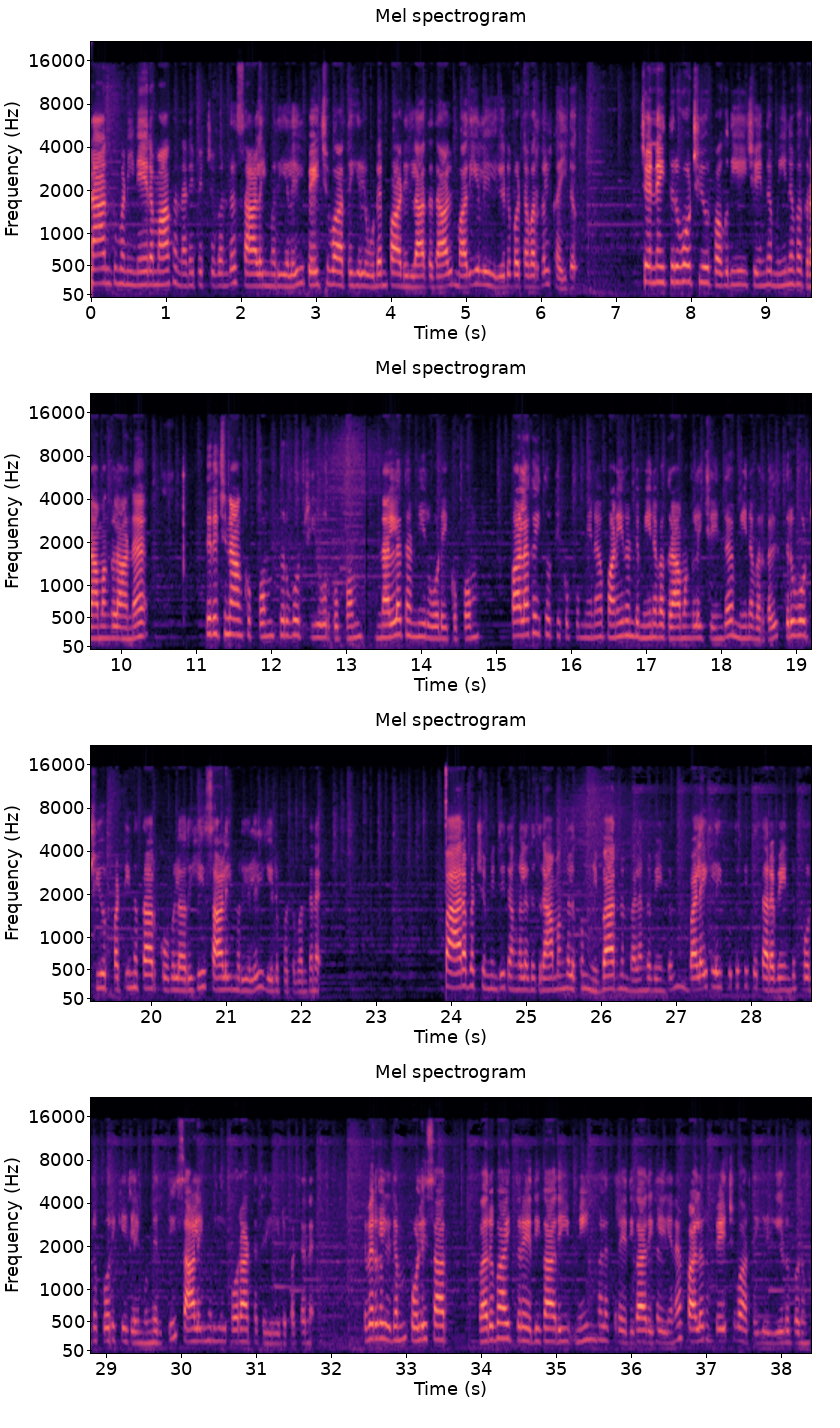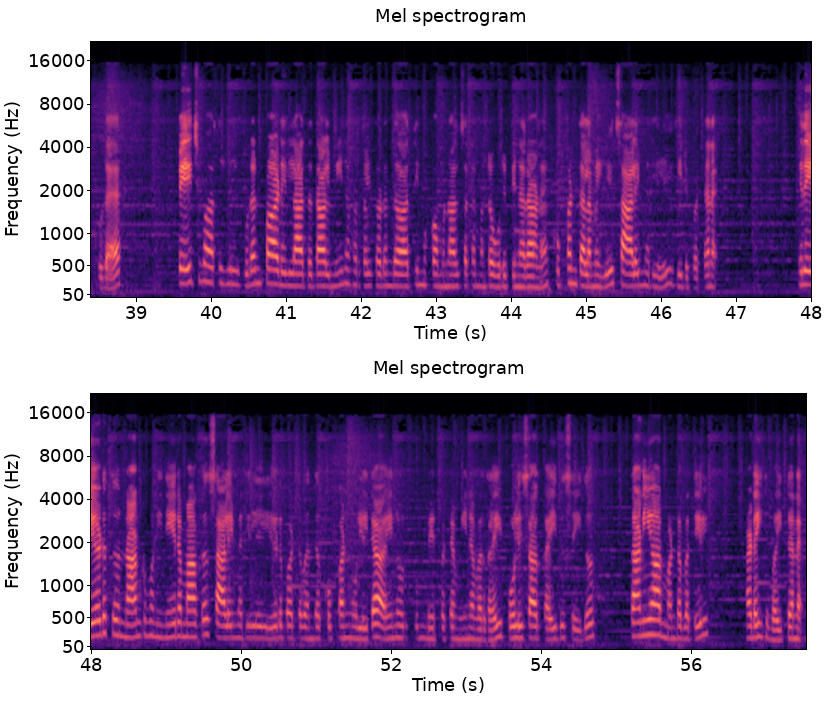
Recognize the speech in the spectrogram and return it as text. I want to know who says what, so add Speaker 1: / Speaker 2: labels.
Speaker 1: நான்கு மணி நேரமாக நடைபெற்று வந்த சாலை மறியலில் பேச்சுவார்த்தையில் உடன்பாடில்லாததால் மறியலில் ஈடுபட்டவர்கள் கைது. சென்னை திருவொற்றியூர் பகுதியைச் சேர்ந்த மீனவ கிராமங்களான திருச்சினாங்குப்பம் திருவொற்றியூர் குப்பம் நல்ல தண்ணீர் ஓடை குப்பம் பலகை தொட்டி குப்பம் என பனிரெண்டு மீனவ கிராமங்களைச் சேர்ந்த மீனவர்கள் திருவொற்றியூர் பட்டினத்தார் கோவில் அருகே சாலை மறியலில் ஈடுபட்டு வந்தனர். பாரபட்சமின்றி தங்களது கிராமங்களுக்கும் நிவாரணம் வழங்க வேண்டும் வலைகளை புதுப்பித்து தர வேண்டும் போன்ற கோரிக்கைகளை முன்னிறுத்தி சாலை மறியல் போராட்டத்தில் ஈடுபட்டனர். இவர்களிடம் போலீசார் வருவாய்த்துறை அதிகாரி மீன்வளத்துறை அதிகாரிகள் என பலரும் பேச்சுவார்த்தையில் ஈடுபடும் கூட பேச்சுவார்த்தையில் உடன்பாடு இல்லாததால் மீனவர்கள் தொடர்ந்து அதிமுக முன்னாள் சட்டமன்ற உறுப்பினரான குப்பன் தலைமையில் சாலை மறியலில் ஈடுபட்டனர். இதையடுத்து நான்கு மணி நேரமாக சாலை மறியலில் ஈடுபட்டு வந்த குப்பன் உள்ளிட்ட ஐநூறுக்கும் மேற்பட்ட மீனவர்களை போலீசார் கைது செய்து தனியார் மண்டபத்தில் அடைத்து வைத்தனர்.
